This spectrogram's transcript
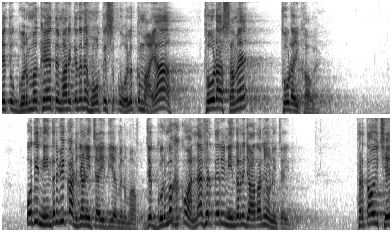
ਜੇ ਤੂੰ ਗੁਰਮੁਖ ਹੈ ਤੇ ਮਾਰੇ ਕਹਿੰਦੇ ਨੇ ਹੋਂ ਤਿਸ ਘੋਲ ਕਮਾਇਆ ਥੋੜਾ ਸਮੇਂ ਥੋੜਾ ਹੀ ਖਾਵੇ ਉਹਦੀ ਨੀਂਦਰ ਵੀ ਘਟ ਜਾਣੀ ਚਾਹੀਦੀ ਹੈ, ਮੈਨੂੰ ਮਾਫ ਜੇ ਗੁਰਮੁਖ ਕਹਾਣਾ ਫਿਰ ਤੇਰੀ ਨੀਂਦਰ ਜ਼ਿਆਦਾ ਨਹੀਂ ਹੋਣੀ ਚਾਹੀਦੀ। ਫਿਰ ਤਾਂ ਉਹੀ 6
